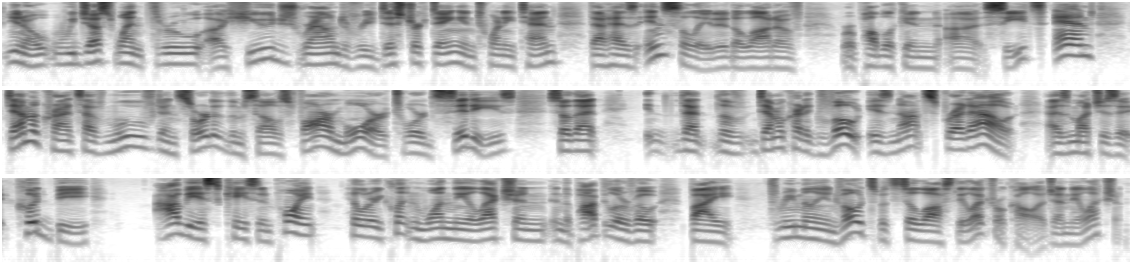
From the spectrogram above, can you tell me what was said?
you know, we just went through a huge round of redistricting in 2010 that has insulated a lot of Republican uh, seats, and Democrats have moved and sorted themselves far more towards cities so that that the Democratic vote is not spread out as much as it could be. Obvious case in point, Hillary Clinton won the election in the popular vote by 3 million votes, but still lost the Electoral College and the election.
